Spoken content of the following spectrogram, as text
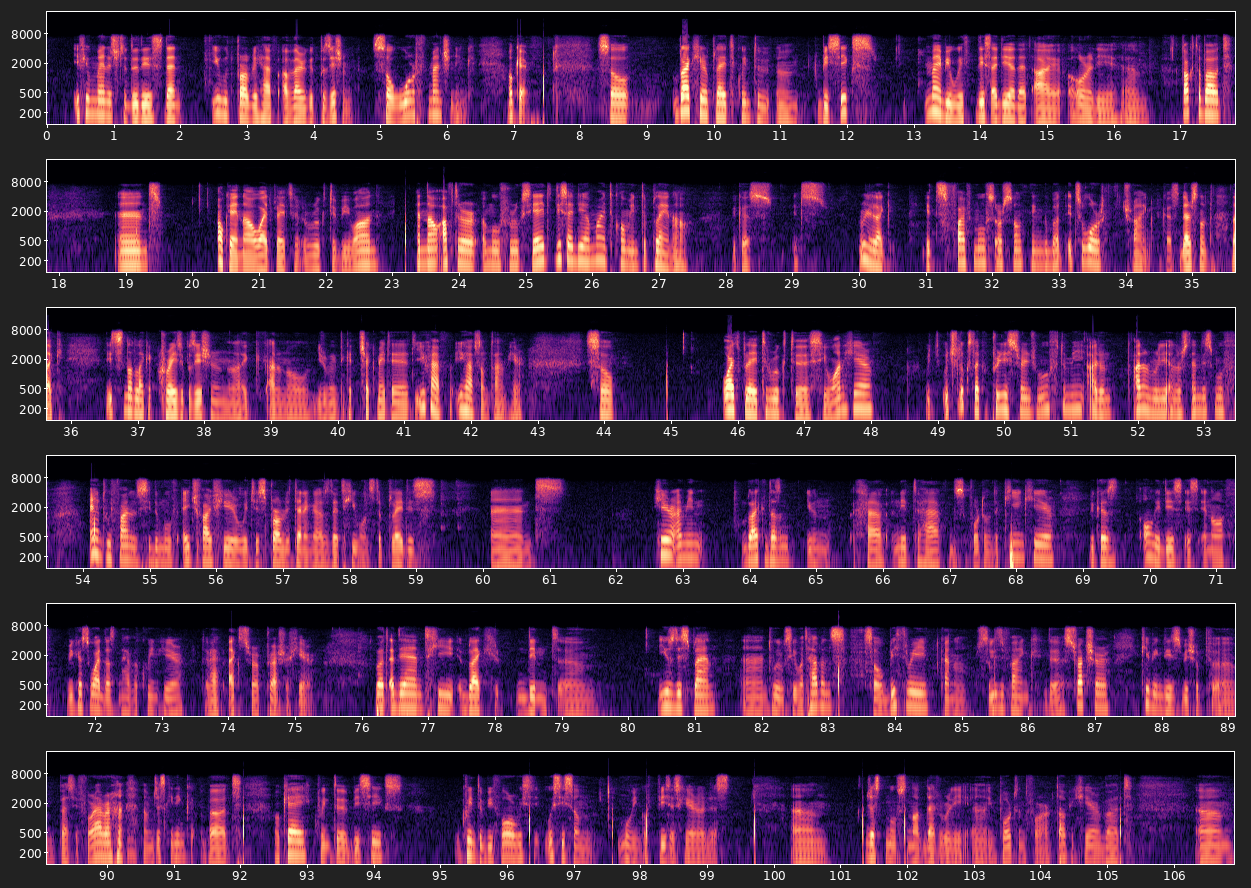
if you manage to do this then you would probably have a very good position. So worth mentioning. Okay. So black here played queen to um, b6 maybe with this idea that I already um, talked about. And okay now white played rook to b1 and now after a move rook c8 this idea might come into play now. Because it's really like it's five moves or something but it's worth trying. Because there's not like it's not like a crazy position like I don't know you're going to get checkmated. You have you have some time here. So White played rook to c1 here, which which looks like a pretty strange move to me. I don't I don't really understand this move, and we finally see the move h5 here which is probably telling us that he wants to play this. And here I mean black doesn't even have need to have the support of the king here because only this is enough. Because white doesn't have a queen here to have extra pressure here but at the end he black didn't um, use this plan and we'll see what happens. So b3 kind of solidifying the structure keeping this bishop um, passive forever. I'm just kidding but okay queen to b6 queen to b4 we see we see some moving of pieces here just um, just moves not that really uh, important for our topic here but um,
